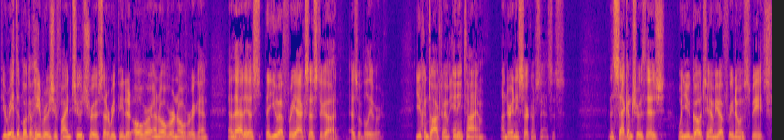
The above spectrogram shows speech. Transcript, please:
If you read the book of Hebrews, you find two truths that are repeated over and over and over again, and that is that you have free access to God as a believer. You can talk to him anytime, under any circumstances. And the second truth is when you go to him, you have freedom of speech.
